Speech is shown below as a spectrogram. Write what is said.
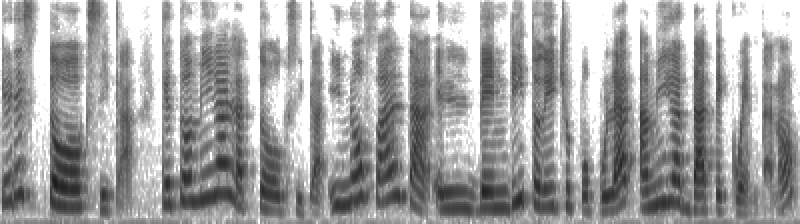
que eres tóxica, que tu amiga la tóxica y no falta el bendito dicho popular, amiga, date cuenta, ¿no?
